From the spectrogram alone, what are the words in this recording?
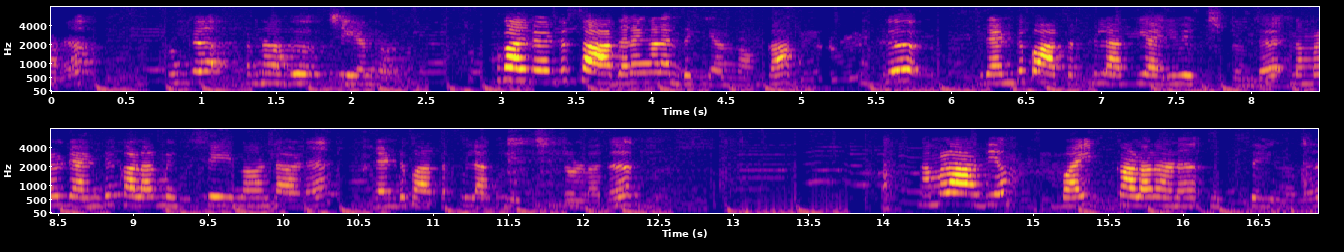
ആണ് നമുക്ക് എന്നാൽ അത് ചെയ്യാൻ തുടങ്ങാം. നമുക്ക് അതിനുവേണ്ട സാധനങ്ങൾ എന്തൊക്കെയാണെന്ന് നോക്കാം. ഇത് രണ്ട് പാത്രത്തിലാക്കി അരി വെച്ചിട്ടുണ്ട്. നമ്മൾ രണ്ട് കളർ മിക്സ് ചെയ്യുന്നതുകൊണ്ടാണ് രണ്ട് പാത്രത്തിലാക്കി വെച്ചിട്ടുള്ളത്. നമ്മൾ ആദ്യം വൈറ്റ് കളറാണ് മിക്സ് ചെയ്യുന്നത്.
